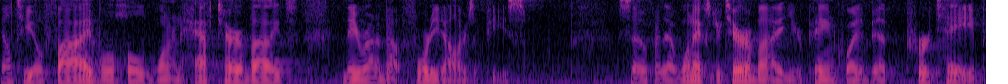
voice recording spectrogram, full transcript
LTO5 will hold one and a half terabytes. They run about $40 a piece. So for that one extra terabyte, you're paying quite a bit per tape.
